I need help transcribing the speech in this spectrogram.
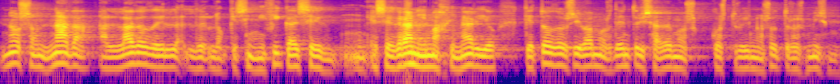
no son nada al lado de lo que significa ese, ese gran imaginario que todos llevamos dentro y sabemos construir nosotros mismos.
